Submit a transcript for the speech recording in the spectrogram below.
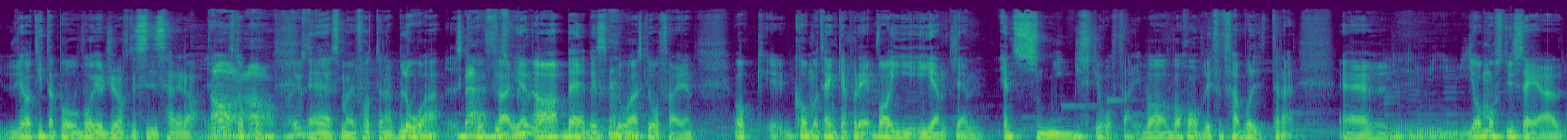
Vi har tittat på Voyager of the Seas här idag i Stockholm eh, som har ju fått den här blåa skråfärgen. Bebisblå. Ja, bebisblåa skråfärgen och kom att tänka på det. Vad är egentligen en snygg skråfärg? Vad, vad har vi för favoriter här? Eh, Jag måste ju säga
